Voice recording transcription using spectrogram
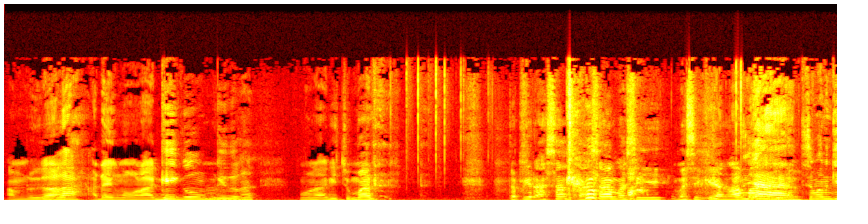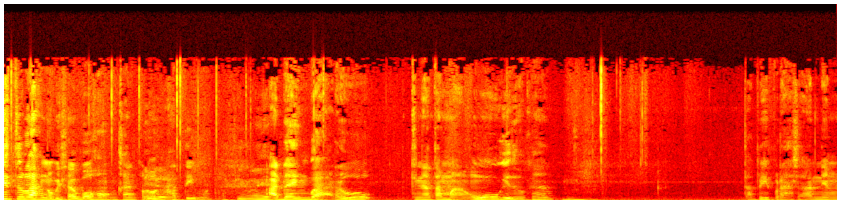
alhamdulillah lah ada yang mau lagi gung gitu kan mau lagi cuman tapi rasa rasa masih masih ke yang lama ya gitu cuman gitulah nggak bisa bohong kan kalau Iya. hati mah Tapi mah ya. ada yang baru ternyata mau gitu kan Hmm. tapi perasaan yang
